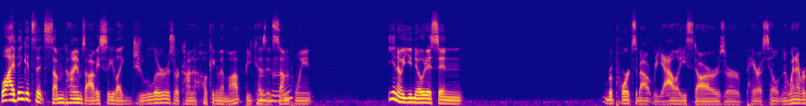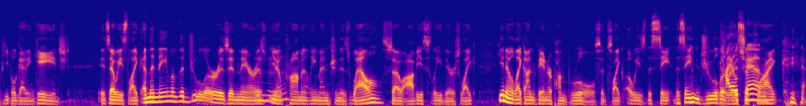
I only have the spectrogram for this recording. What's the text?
Well, I think it's that sometimes obviously like jewelers are kind of hooking them up because at some mm-hmm. point you know, you notice in reports about reality stars or Paris Hilton or whenever people get engaged, it's always like, and the name of the jeweler is in there, is you know mm-hmm. prominently mentioned as well. So obviously, there's like, you know, like on Vanderpump Rules, it's like always the same the same jeweler Kyle is Chan. supplying, it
